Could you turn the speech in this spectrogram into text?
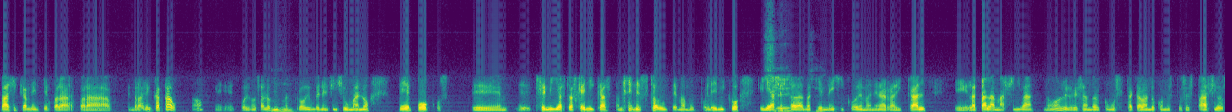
básicamente para, para sembrar el cacao, ¿no? Eh, volvemos a lo mismo, entró de un beneficio humano de pocos. Eh, eh, semillas transgénicas también es todo un tema muy polémico que ya se está dando aquí en México de manera radical eh, la tala masiva, ¿no? Regresando a cómo se está acabando con estos espacios,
